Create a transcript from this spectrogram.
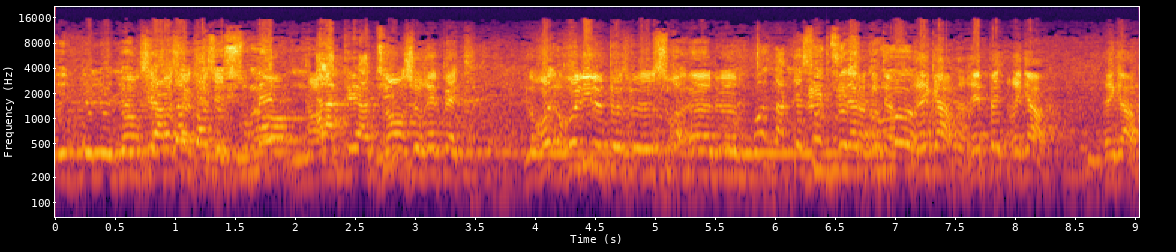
euh, le, le- le Non, ça créateur doit se soumettre Non, non, à la créature. Non, je répète. Le- re- relis le, euh, le- Pose la question Luc 2, directement. 51. Regarde, répète, regarde, regarde.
